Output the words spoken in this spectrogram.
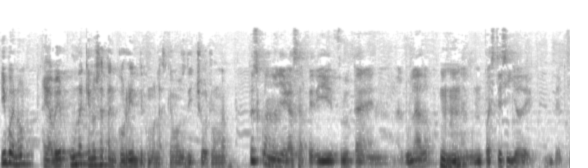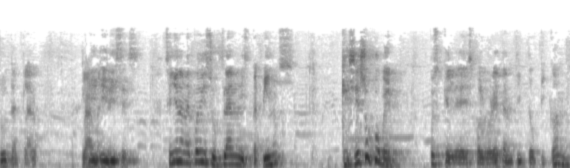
Y bueno, eh, a ver, una que no sea tan corriente como las que hemos dicho, Roma. Pues cuando llegas a pedir fruta en algún lado, Ujú. en algún puestecillo de, de fruta, claro. Y, y dices, señora, ¿me puede insuflar mis pepinos? ¿Qué es eso, joven? Pues que le espolvoré tantito picón.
